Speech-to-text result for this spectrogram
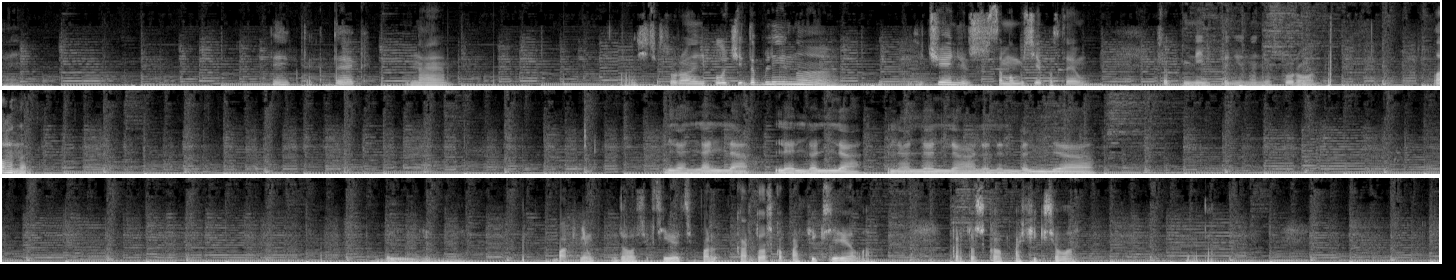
Так, так, так. На. А сейчас урона не получить, да блин. А. Челлендж самому себе поставил. Чтоб мне никто не нанес урон. Ладно, Ля-ля-ля, ля-ля-ля, ля-ля-ля, ля-ля-ля-ля. Блин. Бахнем удалось активировать. Картошка пофиксировала. Картошка пофиксила. Это.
